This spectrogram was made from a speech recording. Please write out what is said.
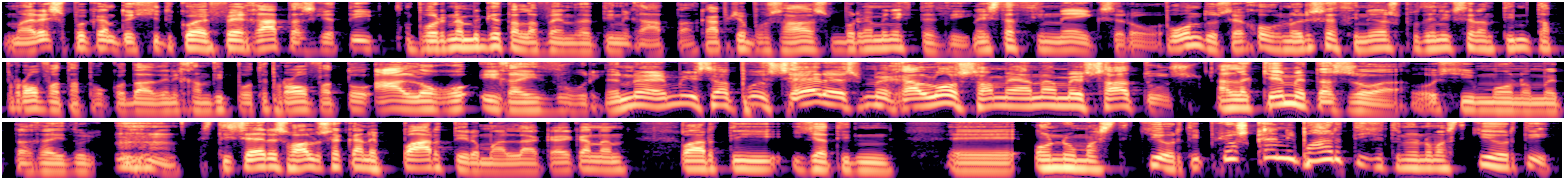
Μ' αρέσει που έκανε το ηχητικό εφέ γάτας, γιατί μπορεί να μην καταλαβαίνετε την γάτα. Κάποιοι από εσάς μπορεί να μην έχετε δει. Να είστε Αθηναίοι, ξέρω εγώ. Πόντω, έχω γνωρίσει Αθηναίους που δεν ήξεραν τι είναι τα πρόβατα από κοντά, δεν είχαν δει ποτέ πρόβατο, άλογο ή γαϊδούρι. Ενώ εμείς από σέρες μεγαλώσαμε ανάμεσά τους. Αλλά και με τα ζώα, όχι μόνο με τα γαϊδούρι. Στις σέρες ο άλλος έκανε πάρτι, ρε μαλάκα. Έκαναν πάρτι για την ε, ονομαστική εορτή. Ποιος κάνει πάρτι για την ονομαστική εορτή;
